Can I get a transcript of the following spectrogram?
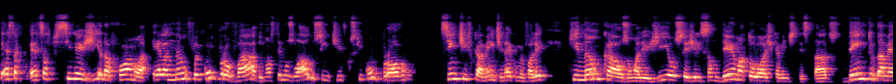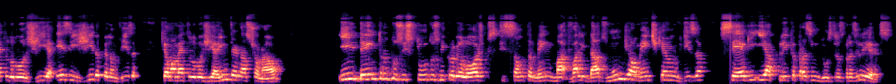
essa, essa sinergia da fórmula, ela não foi comprovado, nós temos laudos científicos que comprovam cientificamente, né, como eu falei, que não causam alergia, ou seja, eles são dermatologicamente testados dentro da metodologia exigida pela Anvisa, que é uma metodologia internacional, e dentro dos estudos microbiológicos que são também validados mundialmente, que a Anvisa segue e aplica para as indústrias brasileiras.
